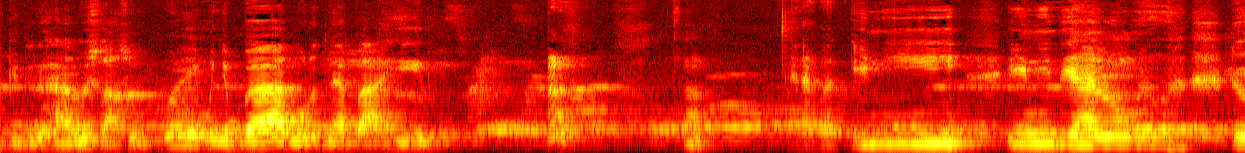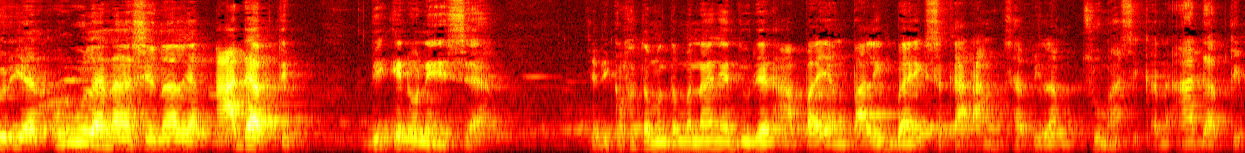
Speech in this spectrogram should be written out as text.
Begitu halus langsung woi menyebar mulutnya pahit. Hmm. Hmm. enak banget. Ini ini dia halung durian unggulan nasional yang adaptif di Indonesia jadi kalau teman-teman nanya durian apa yang paling baik sekarang saya bilang sumasi karena adaptif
